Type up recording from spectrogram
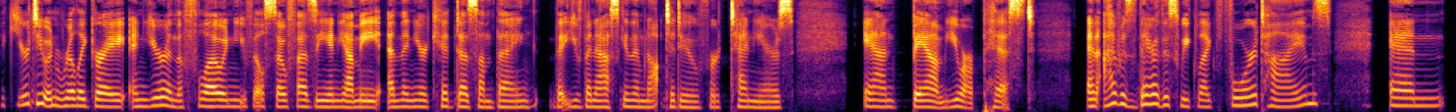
like you're doing really great and you're in the flow and you feel so fuzzy and yummy. And then your kid does something that you've been asking them not to do for 10 years. And bam, you are pissed. And I was there this week like four times. And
